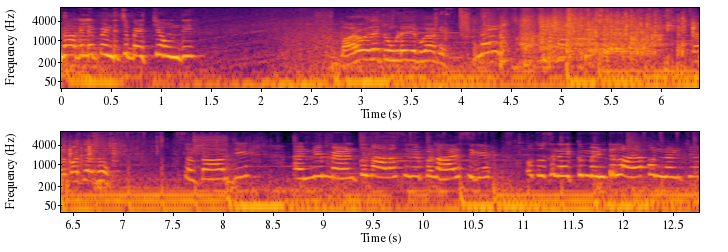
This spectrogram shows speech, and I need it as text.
ਮੈਂ ਅਗਲੇ ਪਿੰਡ 'ਚ ਵੇਚ ਆਉਂਦੀ। ਮਾਰੋ ਇਹਦੇ ਚੁੰਗੜੇ ਜਿ ਭਗਾ ਕੇ। ਨਹੀਂ। ਚੱਲ ਭੱਜ ਇੱਥੋਂ। ਸਰਦਾਰ ਜੀ ਇੰਨੀ ਮਿਹਨਤ ਨਾਲ ਅਸੀਂ ਨੇ ਬਣਾਏ ਸੀਗੇ। ਉਹ ਤੁਸੀਂ ਨੇ 1 ਮਿੰਟ ਲਾਇਆ ਭੰਨਣ 'ਚ।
